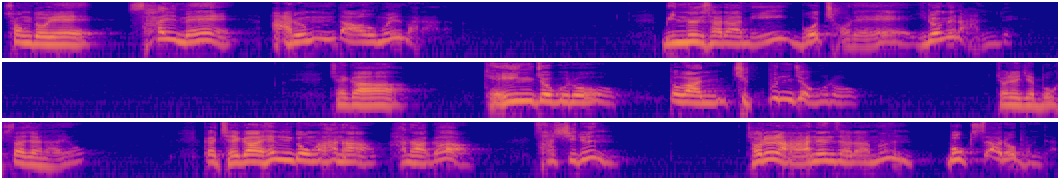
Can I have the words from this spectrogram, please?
성도의 삶의 아름다움을 말합니다. 믿는 사람이 뭐 저래 이러면 안 돼요. 제가 개인적으로 또한 직분적으로 저는 이제 목사잖아요. 그러니까 제가 행동 하나 하나가 사실은 저를 아는 사람은 목사로 본다.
